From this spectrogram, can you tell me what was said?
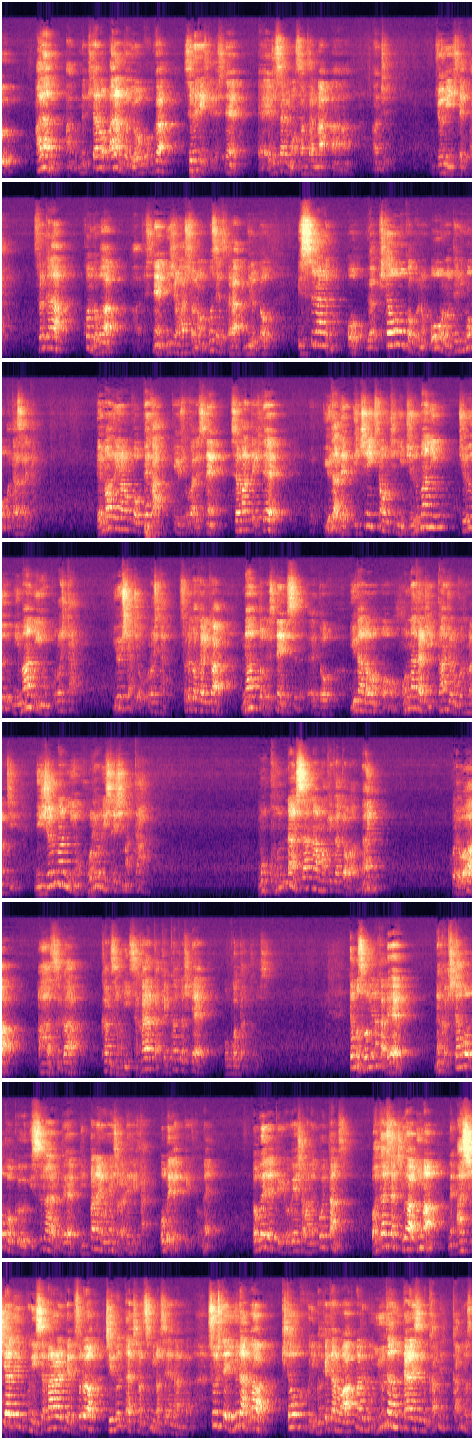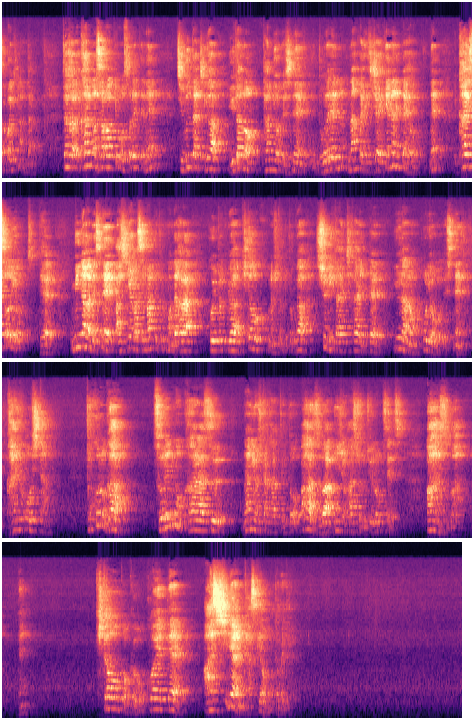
アラムあ北のアラムという王国が攻めてきてですねエルサレムを散々なああ蹂躙していった。それから今度はですね28章の5節から見るとイスラエルの王いわゆる北王国の王の手にも渡された。レマルヤの子ペカっていう人がですね迫ってきてユダで1日のうちに10万人12万人を殺した。勇士たちを殺した。そればかりかなんとですね、えっと、ユダの女たち男女の子供たち20万人を捕虜にしてしまった。もうこんな悲惨な負け方はない。これはアハズが神様に逆らった結果として起こったことです。でもそういう中でなんか北王国イスラエルで立派な預言者が出てきた。オベデっていう人ね。オベデっていう預言者はねこう言ったんです。私たちは今、ね、アシア帝国に迫られている。それは自分たちの罪のせいなんだ。そしてユダが北王国に負けたのはあくまでもユダに対する神神の裁きなんだ。だから神の裁きを恐れてね自分たちがユダの民をですね奴隷なんかにしちゃいけないんだよ、ね、返そうよっつってみんながですね足が迫ってくるもん。だからこういう時は北王国の人々が主に立ち返ってユダの捕虜をですね解放した。ところがそれにもかかわらず何をしたかというとアーズは28章16節アーズは北王国を越えてアッシリアに助けを求めてる。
